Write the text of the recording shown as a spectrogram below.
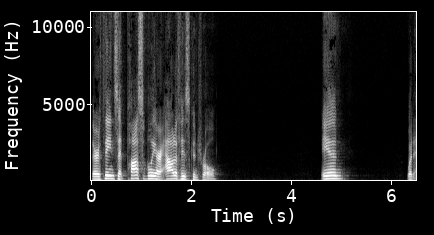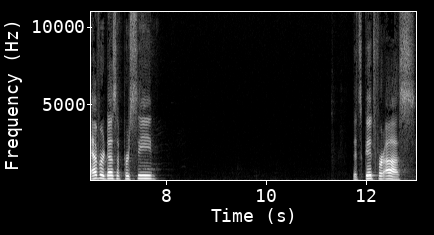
There are things that possibly are out of his control. And whatever doesn't proceed that's good for us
